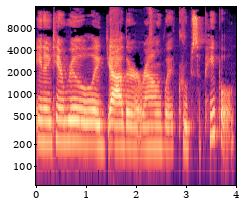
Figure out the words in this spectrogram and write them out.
you know, you can't really gather around with groups of people.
